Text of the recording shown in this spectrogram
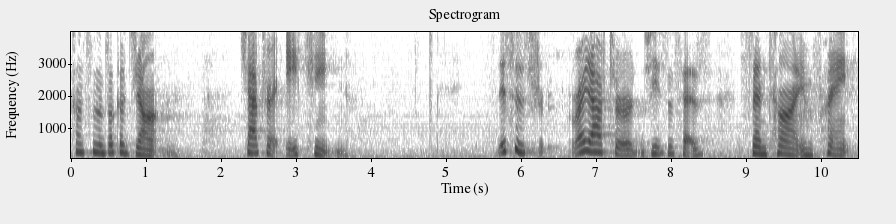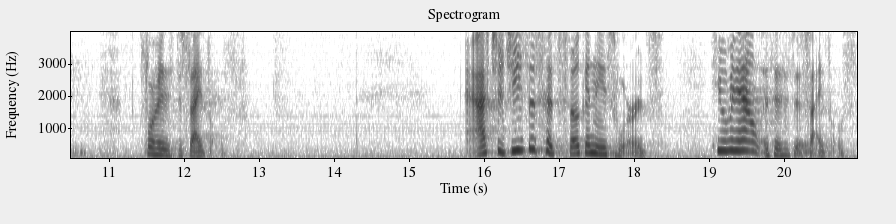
comes from the book of John, chapter 18. This is right after Jesus has spent time praying for his disciples. After Jesus had spoken these words, he went out with his disciples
